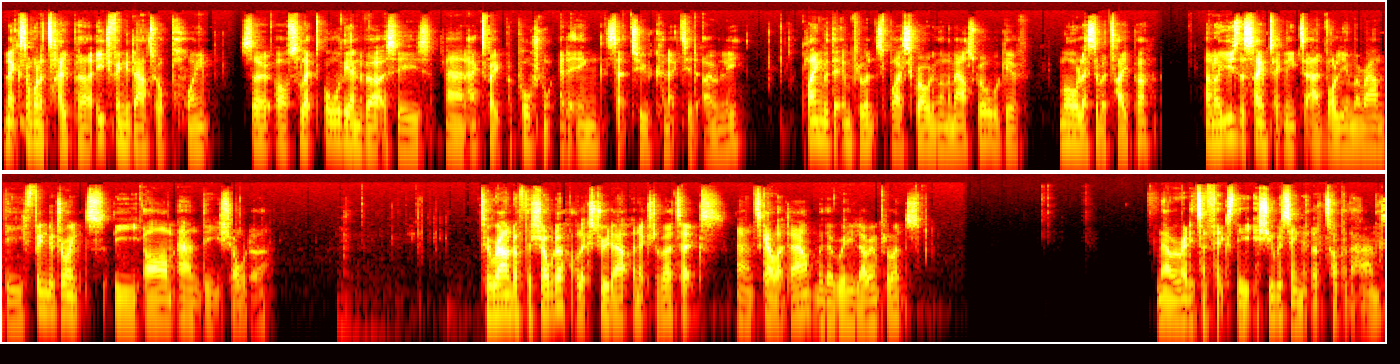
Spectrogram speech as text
Next I want to taper each finger down to a point, so I'll select all the end vertices and activate proportional editing set to connected only. Playing with the influence by scrolling on the mouse wheel will give more or less of a taper. And I'll use the same technique to add volume around the finger joints, the arm and the shoulder. To round off the shoulder, I'll extrude out an extra vertex and scale that down with a really low influence. Now we're ready to fix the issue we're seeing at the top of the hand.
